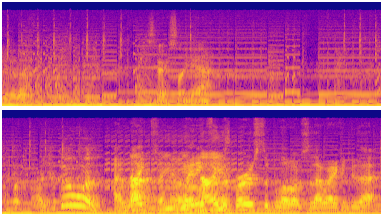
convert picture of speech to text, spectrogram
Good enough. Seriously, yeah. What are you doing? I like no, he's- waiting no, for the birds to blow up so that way I can do that.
